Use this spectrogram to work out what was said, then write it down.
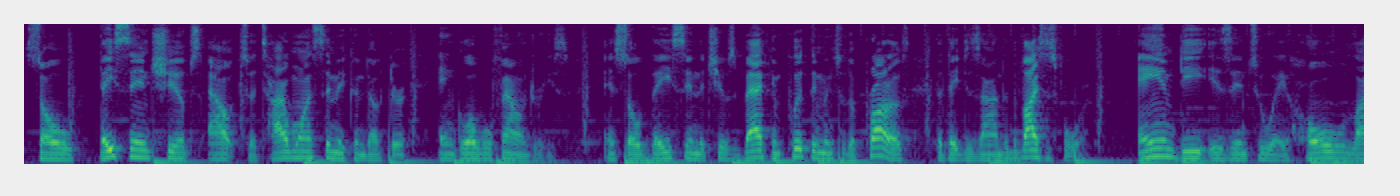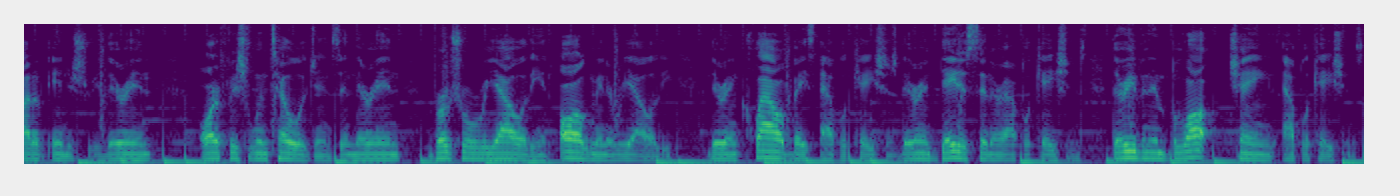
So they send chips out to Taiwan Semiconductor and Global Foundries. And so they send the chips back and put them into the products that they designed the devices for. AMD is into a whole lot of industry. They're in artificial intelligence and they're in virtual reality and augmented reality. They're in cloud based applications. They're in data center applications. They're even in blockchain applications.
